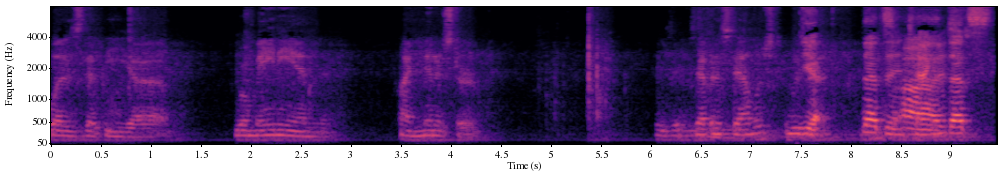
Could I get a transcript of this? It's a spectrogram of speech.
was that the uh, Romanian prime minister, is it, has that been established? Who is yeah, that? that's The uh, antagonist? that's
